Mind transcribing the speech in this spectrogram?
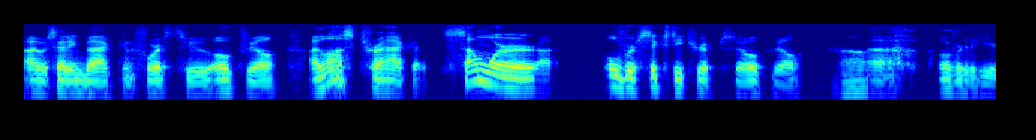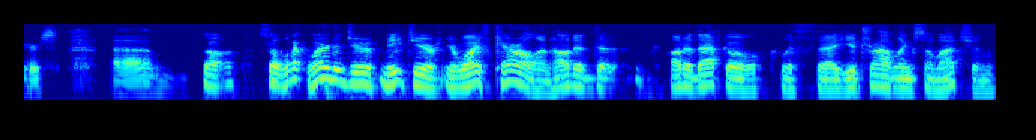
I was heading back and forth to Oakville. I lost track somewhere uh, over 60 trips to Oakville wow. uh, over the years. Um, so, so what, where did you meet your, your wife, Carolyn? how did, how did that go with uh, you traveling so much and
